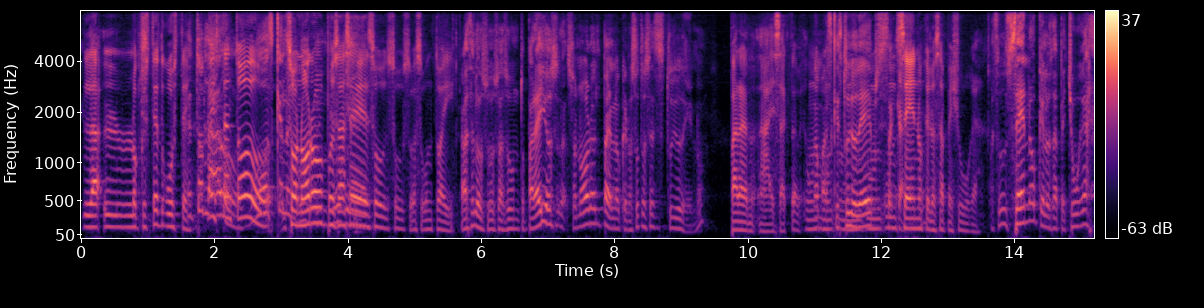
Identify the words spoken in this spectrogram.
la- lo que usted guste. En todos Ahí lados. todo. Búsquelo en Sonoro, pues hace su, su- su asunto ahí. Hace lo- su, su asunto. Para ellos, Sonoro, es para lo que nosotros es estudio de, ¿no? Para, ah, exactamente. Un, No más un- que estudio de, un- pues, un seno ¿no? que los apechuga. Es un seno que los apechuga.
